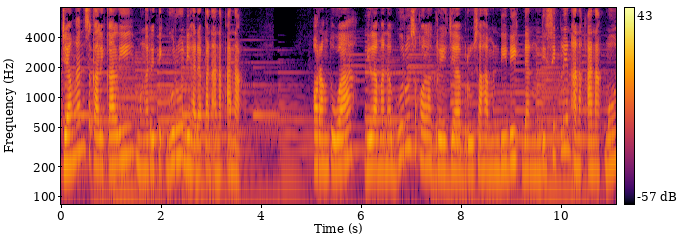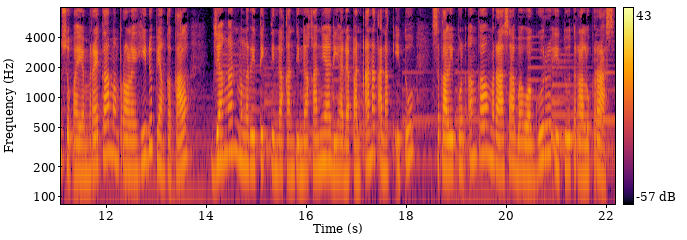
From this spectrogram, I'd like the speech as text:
Jangan sekali-kali mengeritik guru di hadapan anak-anak Orang tua, bila mana guru sekolah gereja berusaha mendidik dan mendisiplin anak-anakmu supaya mereka memperoleh hidup yang kekal, jangan mengeritik tindakan-tindakannya di hadapan anak-anak itu, sekalipun engkau merasa bahwa guru itu terlalu keras.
